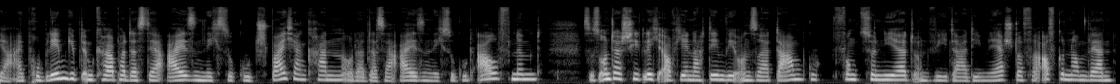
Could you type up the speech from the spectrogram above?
ja, ein Problem gibt im Körper, dass der Eisen nicht so gut speichern kann oder dass er Eisen nicht so gut aufnimmt. Es ist unterschiedlich, auch je nachdem, wie unser Darm gut funktioniert und wie da die Nährstoffe aufgenommen werden,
